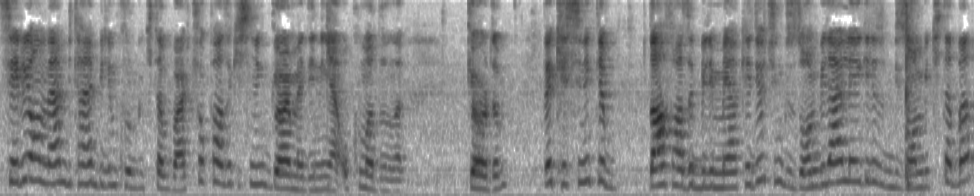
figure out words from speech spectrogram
seri olmayan bir tane bilim kurgu kitabı var. Çok fazla kişinin görmediğini yani okumadığını gördüm. Ve kesinlikle daha fazla bilinmeyi hak ediyor. Çünkü zombilerle ilgili bir zombi kitabı.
